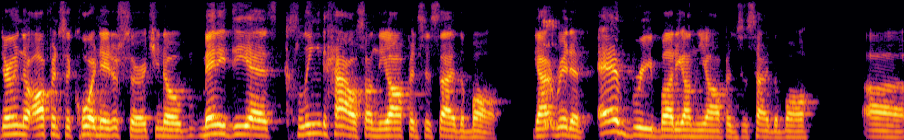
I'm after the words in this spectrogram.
during the offensive coordinator search, you know, Manny Diaz cleaned house on the offensive side of the ball got rid of everybody on the offensive side of the ball. Uh,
